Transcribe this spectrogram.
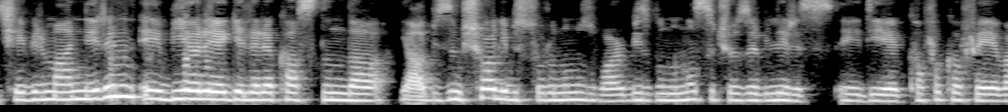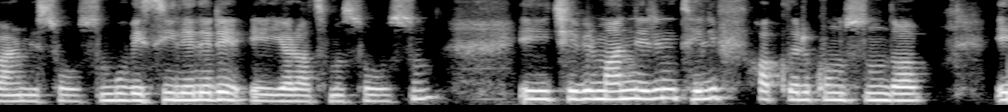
çevirmenlerin bir araya gelerek aslında ya bizim şöyle bir sorunumuz var, biz bunu nasıl çözebiliriz diye kafa kafaya vermesi olsun, bu vesileleri yaratması olsun. Çevirmenlerin telif hakları konusunda e,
